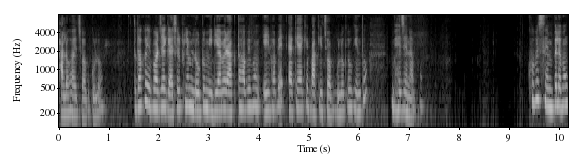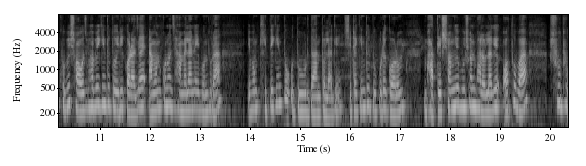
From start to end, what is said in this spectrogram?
ভালো হয় চপগুলো। তো দেখো এই পর্যায়ে গ্যাসের ফ্লেম লো টু মিডিয়ামে রাখতে হবে এবং এইভাবে একে একে বাকি চপগুলোকেও কিন্তু ভেজে নেব। খুবই সিম্পল এবং খুবই সহজভাবেই কিন্তু তৈরি করা যায়, এমন কোনো ঝামেলা নেই বন্ধুরা। এবং খেতে কিন্তু দুর্দান্ত লাগে। সেটা কিন্তু দুপুরে গরম ভাতের সঙ্গে ভীষণ ভালো লাগে, অথবা শুধু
